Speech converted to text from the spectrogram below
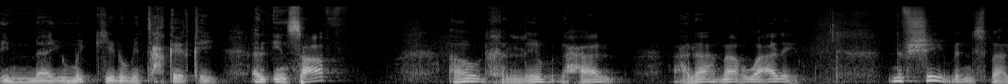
مما يمكن من تحقيق الإنصاف أو نخليه الحال على ما هو عليه. نفس الشيء بالنسبة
